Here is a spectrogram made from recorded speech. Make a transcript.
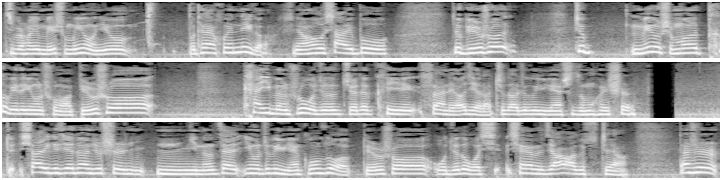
基本上又没什么用，你又不太会那个。然后下一步，就比如说，就没有什么特别的用处嘛。比如说看一本书，我就觉得可以算了解了，知道这个语言是怎么回事。对，下一个阶段就是，嗯，你能在用这个语言工作。比如说，我觉得我现现在的 Java 就是这样，但是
